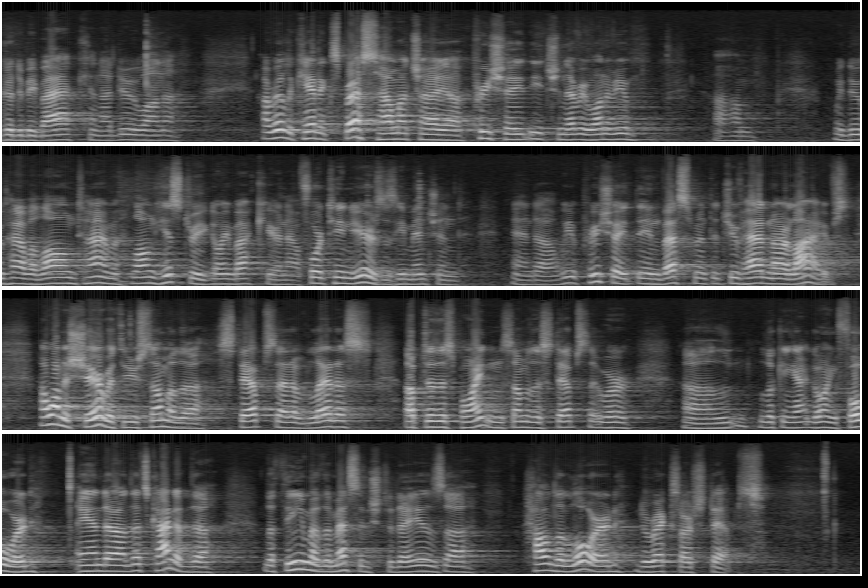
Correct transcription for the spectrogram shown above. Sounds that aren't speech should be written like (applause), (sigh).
good to be back, and I do want to. I really can't express how much I appreciate each and every one of you. Um, we do have a long time, a long history going back here now, 14 years, as he mentioned, and uh, we appreciate the investment that you've had in our lives. I want to share with you some of the steps that have led us up to this point and some of the steps that we're uh, looking at going forward. And uh, that's kind of the the theme of the message today is uh, how the Lord directs our steps.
